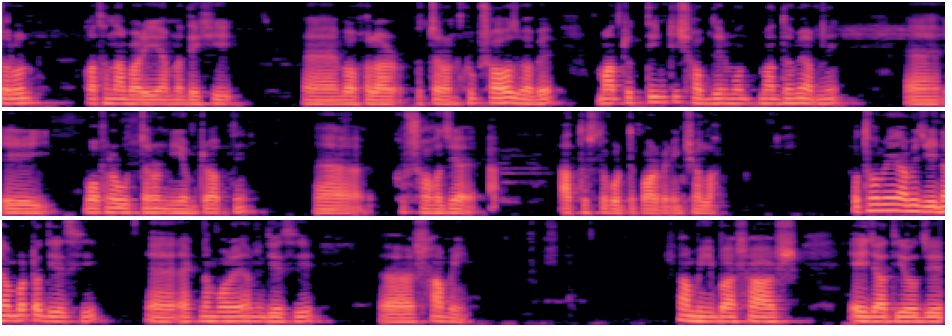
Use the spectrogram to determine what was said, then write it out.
চলুন কথা না বাড়িয়ে আমরা দেখি বফলার উচ্চারণ খুব সহজভাবে। মাত্র তিনটি শব্দের মাধ্যমে আপনি এই বফলার উচ্চারণ নিয়মটা আপনি খুব সহজে আত্মস্থ করতে পারবেন ইনশাল্লাহ। প্রথমে আমি যে নাম্বারটা দিয়েছি এক নম্বরে আমি দিয়েছি স্বামী। স্বামী বা শ্বাস, এই জাতীয় যে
